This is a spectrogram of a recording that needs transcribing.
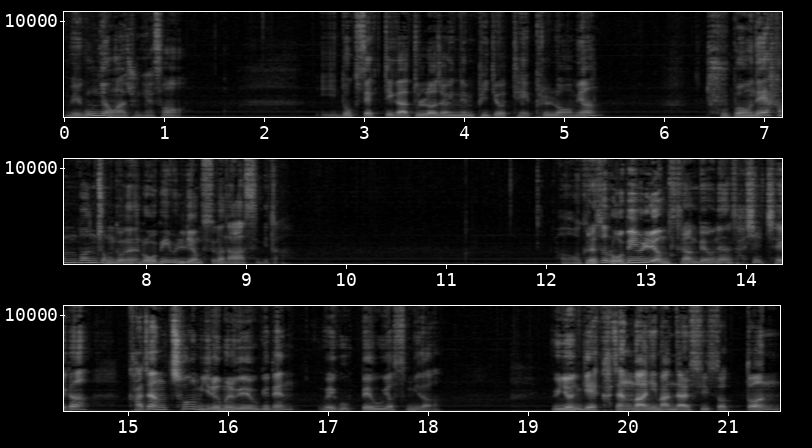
외국 영화 중에서 이 녹색 띠가 둘러져 있는 비디오 테이프를 넣으면 두 번에 한 번 정도는 로빈 윌리엄스가 나왔습니다. 어, 그래서 로빈 윌리엄스란 배우는 사실 제가 가장 처음 이름을 외우게 된 외국 배우였습니다. 유년기에 가장 많이 만날 수 있었던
